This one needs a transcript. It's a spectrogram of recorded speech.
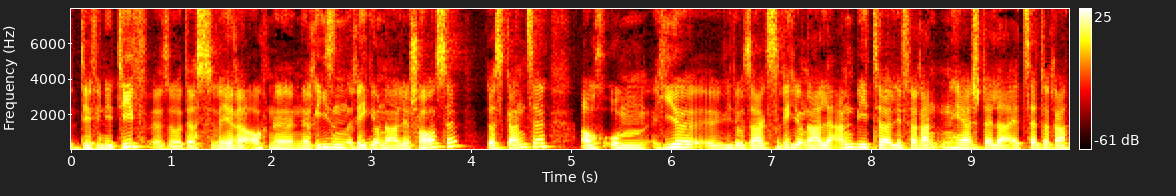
Definitiv. Also das wäre auch eine, eine riesen regionale Chance, das Ganze, auch um hier, äh, wie du sagst, regionale Anbieter, Lieferanten, Hersteller etc.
